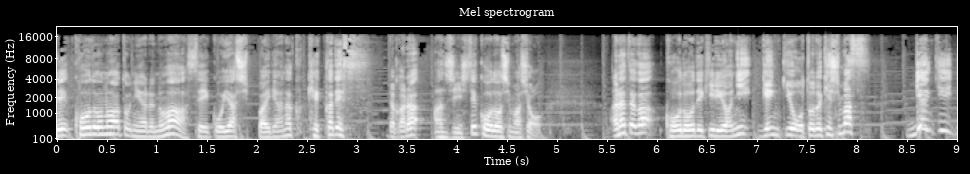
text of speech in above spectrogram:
で行動の後にあるのは成功や失敗ではなく結果です。だから安心して行動しましょう。あなたが行動できるように元気をお届けします。元気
